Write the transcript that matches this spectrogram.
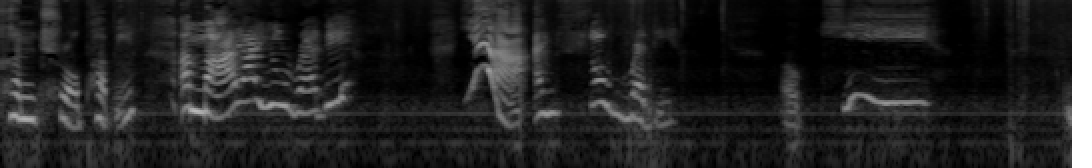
control puppy. Amaya, are you ready? Yeah, I'm so ready. Okay. We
